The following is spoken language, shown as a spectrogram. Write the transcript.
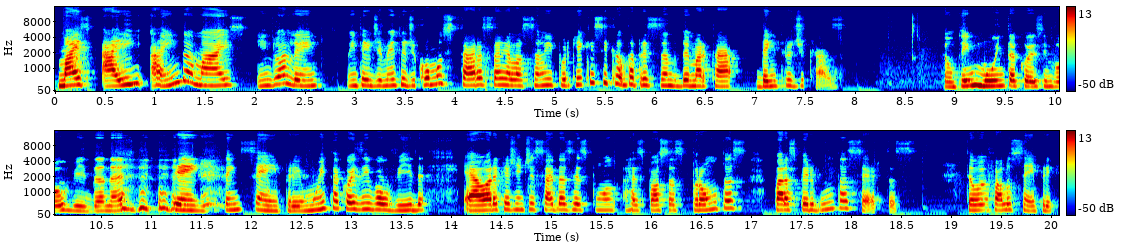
mas aí, ainda mais, indo além, o entendimento de como estar essa relação e por que, que esse cão está precisando demarcar dentro de casa. Então tem muita coisa envolvida, né? Tem, tem sempre, muita coisa envolvida. É a hora que a gente sai das respostas prontas para as perguntas certas. Então eu falo sempre,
